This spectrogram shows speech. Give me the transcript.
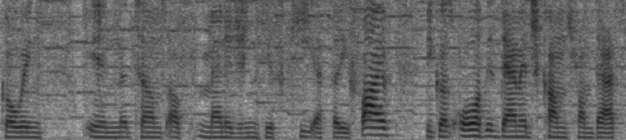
going in terms of managing his ki at 35 because all of his damage comes from that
